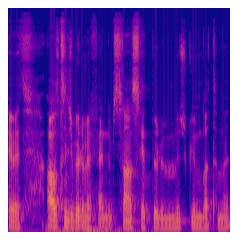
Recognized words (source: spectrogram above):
Evet. 6. bölüm efendim. Sunset bölümümüz. Gün batımı.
